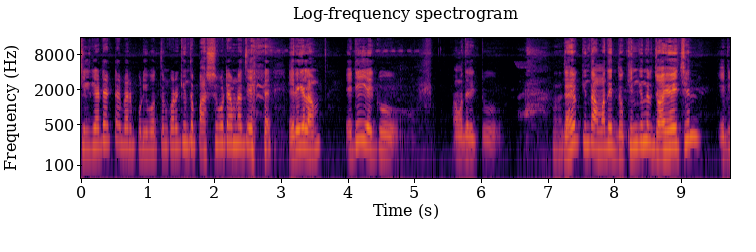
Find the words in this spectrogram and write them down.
চিলকিয়াটে একটা এবার পরিবর্তন করে কিন্তু পাঁচশো ভোটে আমরা যে হেরে গেলাম এটাই একটু আমাদের একটু যাই হোক কিন্তু আমাদের দক্ষিণ কেন্দ্রের জয় হয়েছেন এটি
